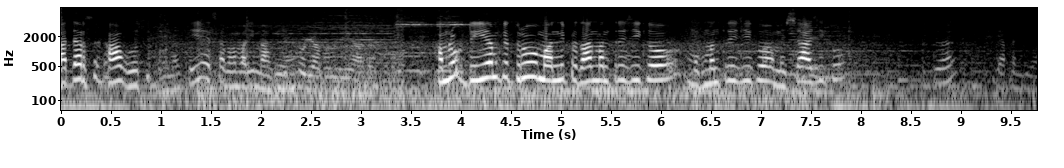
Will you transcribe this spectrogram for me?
आदर्श गाँव घोषित होना चाहिए सब हमारी मांगे हैं। हम लोग डीएम के थ्रू माननीय प्रधानमंत्री जी को, मुख्यमंत्री जी को, अमित शाह जी को जो है ज्ञापन दिया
